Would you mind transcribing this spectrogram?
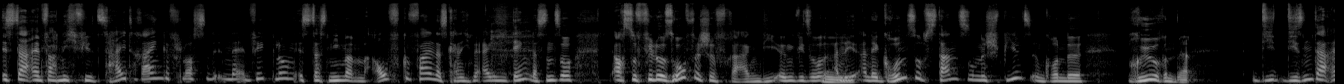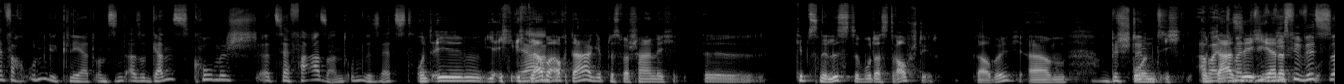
ist da einfach nicht viel Zeit reingeflossen in der Entwicklung? Ist das niemandem aufgefallen? Das kann ich mir eigentlich denken. Das sind so auch so philosophische Fragen, die irgendwie so mhm. an, die, an, der Grundsubstanz so eines Spiels im Grunde rühren. Ja die, die sind da einfach ungeklärt und sind also ganz komisch äh, zerfasernd umgesetzt. Und ähm, ich, ich ja. glaube, auch da gibt es wahrscheinlich äh, gibt's eine Liste, wo das draufsteht glaube ich. Ähm, Bestimmt. Und, ich, und Aber da ich mein, sehe ich eher, wie, wie viel willst du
